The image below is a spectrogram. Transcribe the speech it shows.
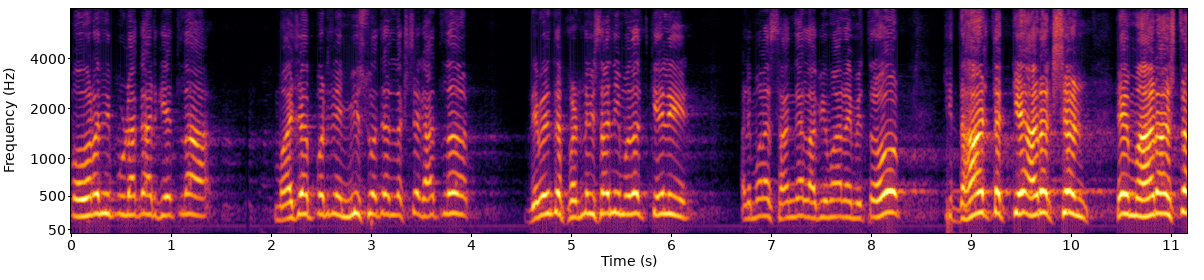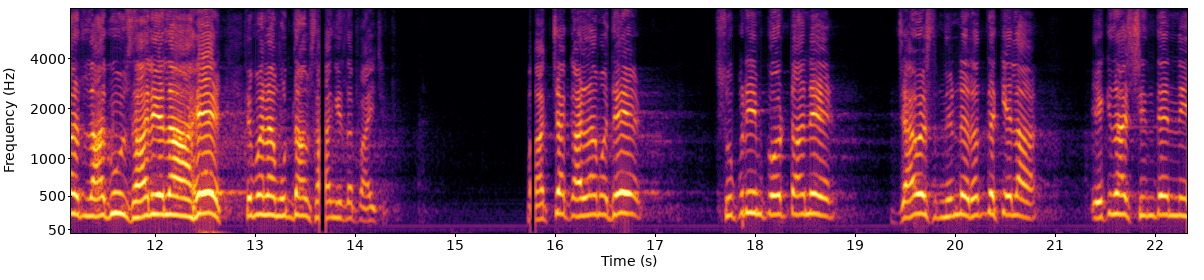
पवारांनी पुढाकार घेतला माझ्या परीने मी स्वतः लक्ष घातलं देवेंद्र फडणवीसांनी मदत केली आणि मला सांगायला अभिमान आहे मित्र हो की दहा टक्के आरक्षण हे महाराष्ट्रात लागू झालेलं आहे हे मला मुद्दाम सांगितलं पाहिजे. मागच्या काळामध्ये सुप्रीम कोर्टाने ज्यावेळेस निर्णय रद्द केला एकनाथ शिंदेंनी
